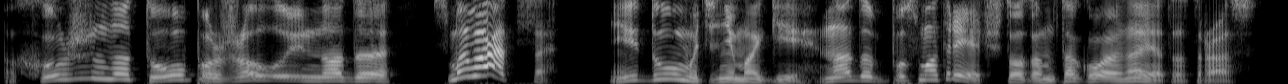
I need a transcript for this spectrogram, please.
«Похоже на то, пожалуй, надо смываться!» «И думать не моги. Надо посмотреть, что там такое на этот раз».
